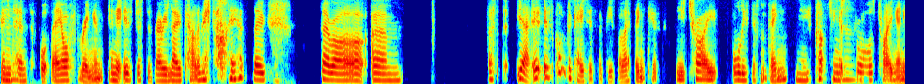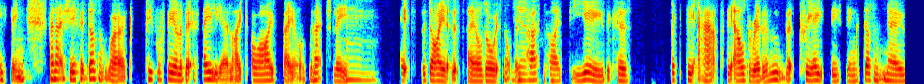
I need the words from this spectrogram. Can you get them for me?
in mm. terms of what they're offering and, and it is just a very low calorie diet so there are um yeah it, it's complicated for people i think if you try all these different things, you know, clutching yeah. at straws, trying anything. And actually, if it doesn't work, people feel a bit of failure, like, oh, I've failed. And actually, mm. it's the diet that's failed, or it's not been yeah. personalized to you because the, the app, the algorithm that creates these things doesn't know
